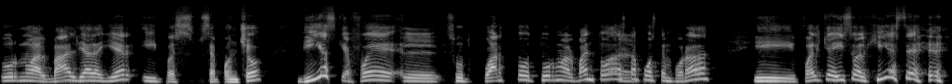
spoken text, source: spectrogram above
turno al BAL el día de ayer y pues se ponchó. Díaz, que fue el- su cuarto turno al BAL en toda Sí. esta postemporada y fue el que hizo el hit. Este,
